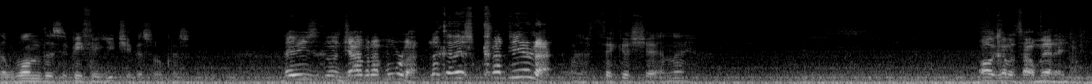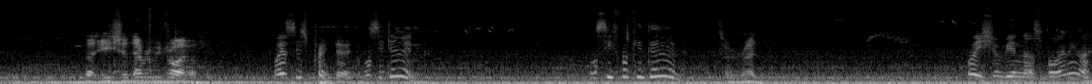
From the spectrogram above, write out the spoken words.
The wonders would be for YouTube, this sort of question. Now he's going jamming up more of that. Look at this cunt here, that. They're thick as shit, aren't they? Oh, I gotta tell Minnie that he should never be driving. Where's this prick doing? What's he doing? What's he fucking doing? It's a red. Well, he shouldn't be in that spot anyway.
